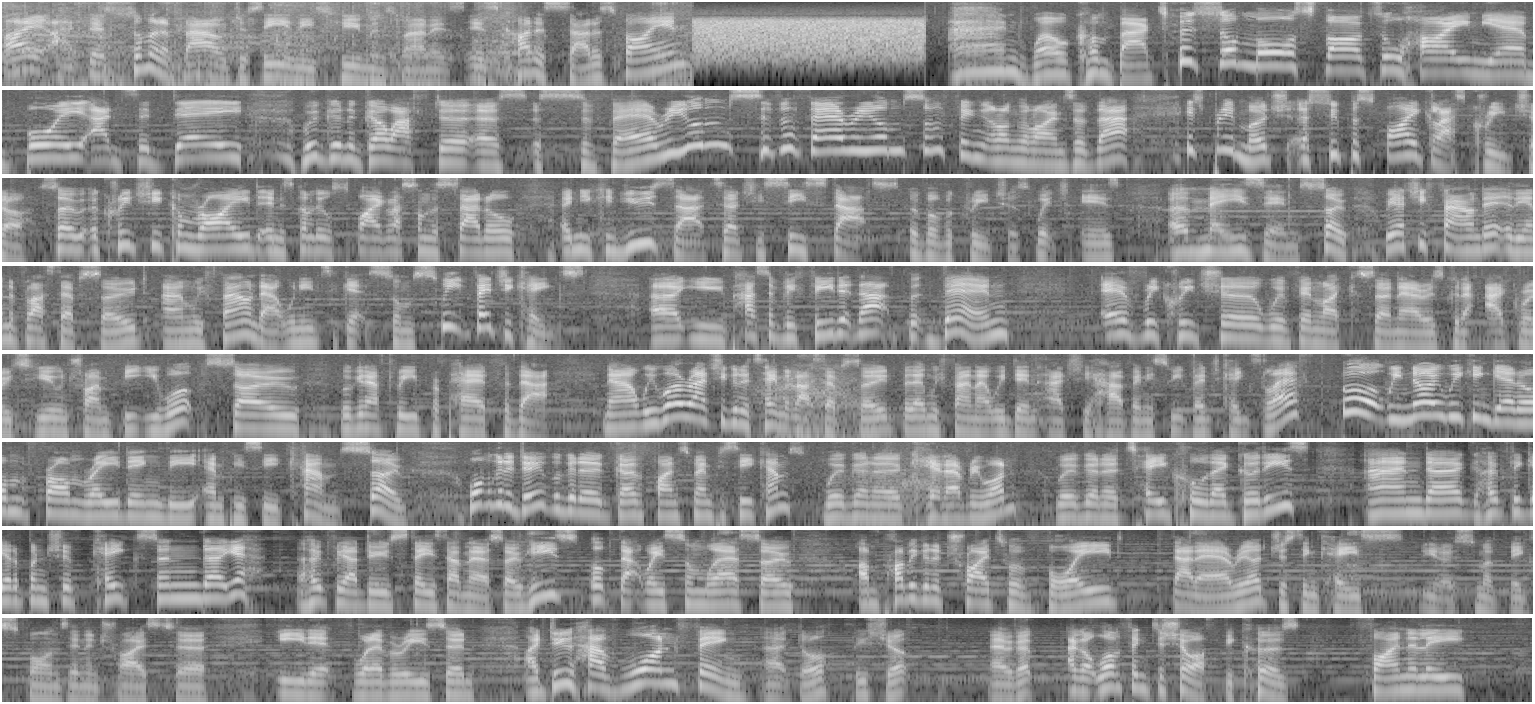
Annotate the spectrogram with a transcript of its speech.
I, I there's something about just eating these humans, man. It's it's kind of satisfying. And welcome back to some more Svartalfheim, yeah, boy. And today we're going to go after a, a Severium, Sivivarium, something along the lines of that. It's pretty much a super spyglass creature. So a creature you can ride and it's got a little spyglass on the saddle. And you can use that to actually see stats of other creatures, which is amazing. So we actually found it at the end of last episode and we found out we need to get some sweet veggie cakes. Uh, you passively feed it that, but then every creature within like a certain area is going to aggro to you and try and beat you up. So we're going to have to be prepared for that. Now, we were actually going to tame it last episode, but then we found out we didn't actually have any sweet veg cakes left. But we know we can get them from raiding the NPC camps. So what we're going to do, we're going to go and find some NPC camps. We're going to kill everyone. We're going to take all their goodies and uh, hopefully get a bunch of cakes. And uh, yeah, hopefully our dude stays down there. So he's up that way somewhere. So I'm probably going to try to avoid that area just in case, you know, some big spawns in and tries to eat it for whatever reason. I do have one thing. Uh, door, please shut. There we go. I got one thing to show off because finally,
